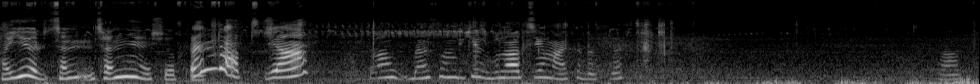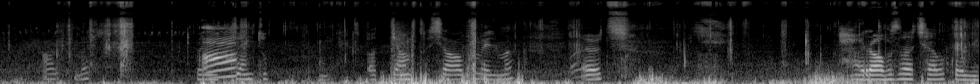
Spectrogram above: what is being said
Hayır sen sen niye şey yaptın? Ben de atacağım. Tamam ben son bir kez bunu atayım arkadaşlar. Tamam. Al. Ben Aa. atacağım top. Taşı aldım elime. Evet. Ravza çabuk ol.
